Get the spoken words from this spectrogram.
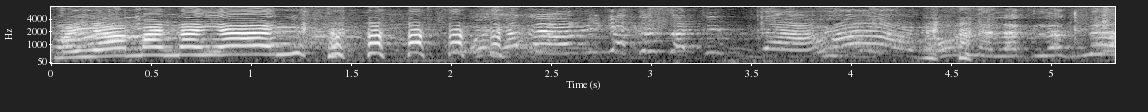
Mayaman na yan. Marami ka doon sa tindahan. Oh, nalaglag na.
